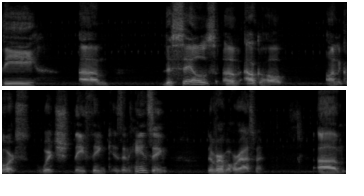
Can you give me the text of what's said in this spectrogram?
the um, the sales of alcohol on the course, which they think is enhancing the verbal harassment. Um,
